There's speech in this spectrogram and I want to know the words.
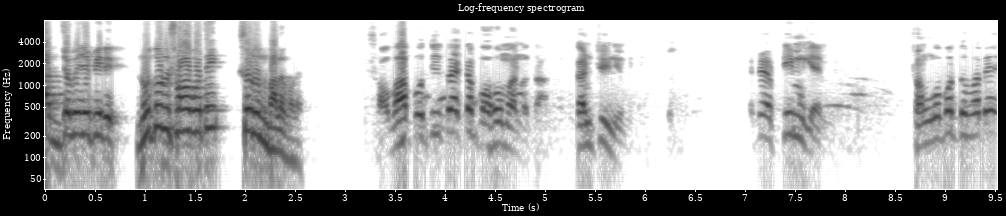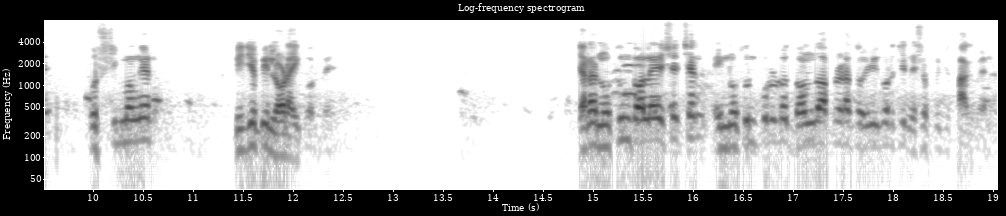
রাজ্য বিজেপির নতুন সভাপতি? শুনুন ভালো করে। সভাপতি তো একটা বহমানতা কন্টিনিউটি এটা টিম গেম সংঘবদ্ধভাবে পশ্চিমবঙ্গের বিজেপি লড়াই করবে। যারা নতুন দলে এসেছেন, এই নতুন পুরনো দ্বন্দ্ব আপনারা তৈরি করেছেন, এসব কিছু থাকবে না।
